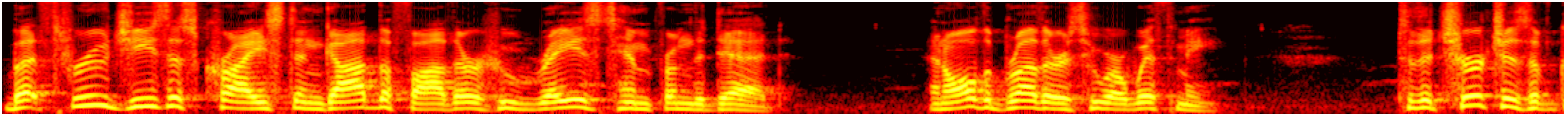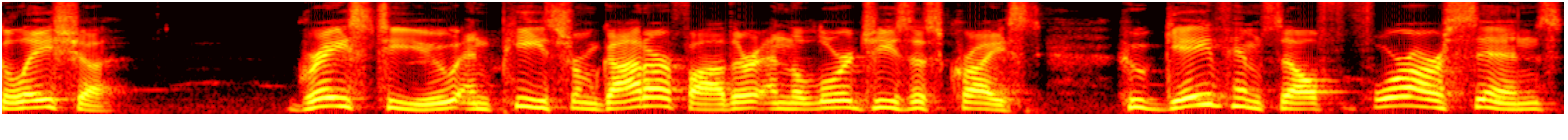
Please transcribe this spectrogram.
but through Jesus Christ and God the Father who raised him from the dead, and all the brothers who are with me. To the churches of Galatia, grace to you and peace from God our Father and the Lord Jesus Christ, who gave himself for our sins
